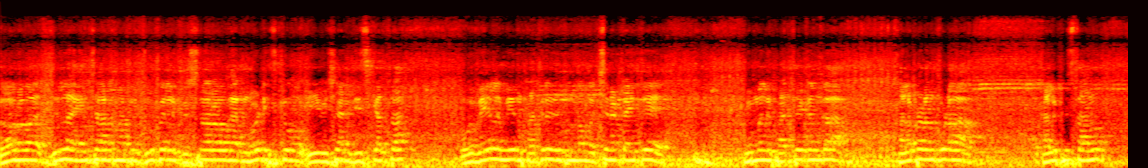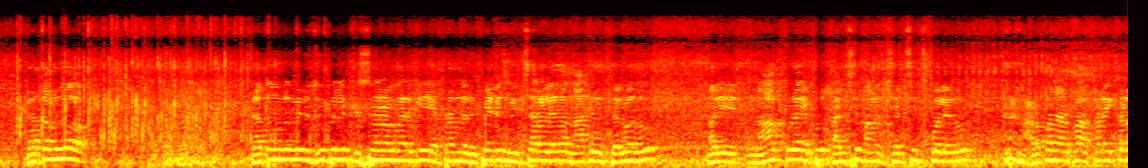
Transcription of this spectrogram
గౌరవ జిల్లా ఇన్ఛార్జ్ మంత్రి జూపల్లి కృష్ణారావు గారి నోటీస్కు ఈ విషయాన్ని తీసుకెళ్తా. ఒకవేళ మీరు ప్రతినిధి బృందం వచ్చినట్టయితే మిమ్మల్ని ప్రత్యేకంగా కలపడం కూడా కల్పిస్తాను. గతంలో గతంలో మీరు జూపల్లి కృష్ణారావు గారికి ఎప్పుడన్నా రిప్రజెంటేషన్ ఇచ్చారా లేదా నాకు ఇది తెలియదు. మరి నాకు కూడా ఎప్పుడు కలిసి మనం చర్చించుకోలేదు. అడపదడప అక్కడ ఇక్కడ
